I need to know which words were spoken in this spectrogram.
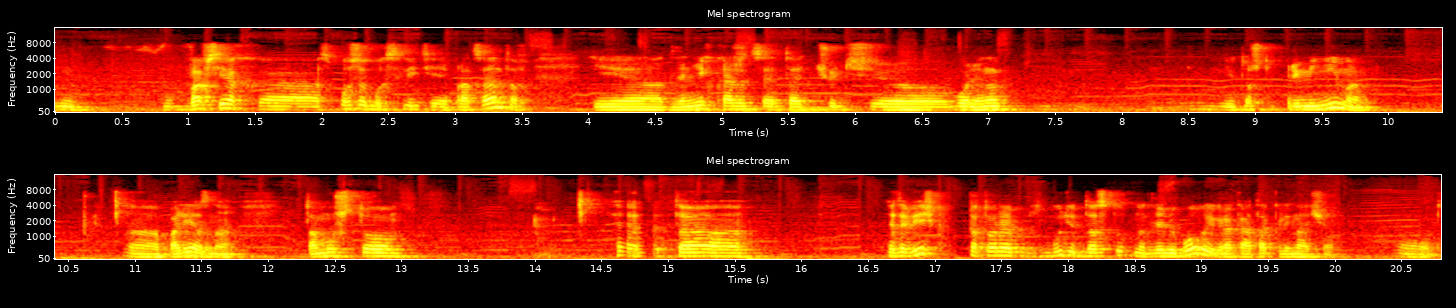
ну, во всех способах слития процентов. И для них, кажется, это чуть более, ну, не то что применимо, полезно, потому что это это вещь, которая будет доступна для любого игрока, так или иначе. Вот.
